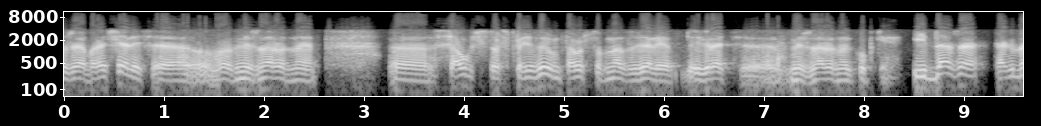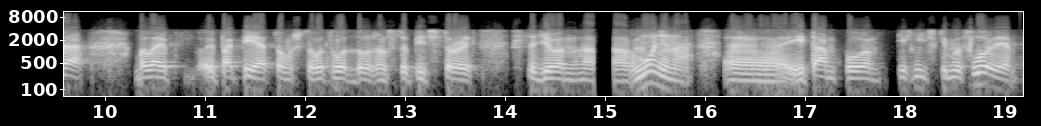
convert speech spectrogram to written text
уже обращались э, в международные э, сообщество с призывом того, чтобы нас взяли играть э, в международные кубки. И даже когда была эпопея о том, что вот-вот должен вступить в строй стадион в Монино, и там по техническим условиям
